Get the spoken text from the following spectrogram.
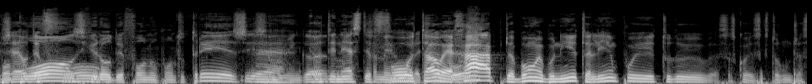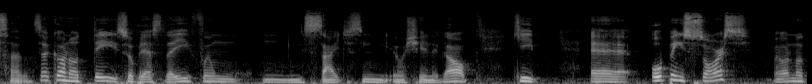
o já é o 1.11, default. virou o default no 1.13, se eu não me engano. É o DNS Se default e tal, é boa. rápido, é bom, é bonito, é limpo e tudo essas coisas que todo mundo já sabe. Sabe o que eu anotei sobre essa daí? Foi um, um insight, assim, eu achei legal. Que é, open source, eu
